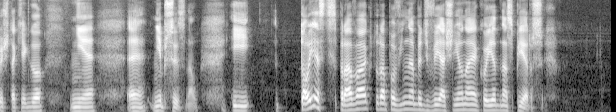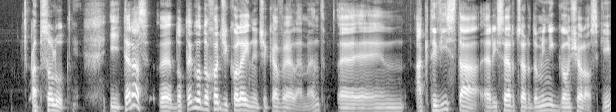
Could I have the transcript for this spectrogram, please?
czegoś takiego nie, e, nie przyznał. I to jest sprawa, która powinna być wyjaśniona jako jedna z pierwszych. Absolutnie. I teraz e, do tego dochodzi kolejny ciekawy element. E, aktywista, researcher Dominik Gąsiorowski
